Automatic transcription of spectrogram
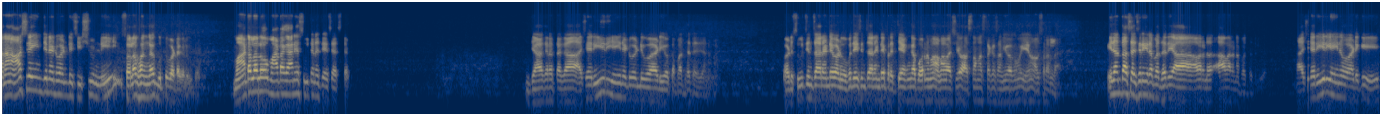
తనను ఆశ్రయించినటువంటి శిష్యుణ్ణి సులభంగా గుర్తుపట్టగలుగుతాడు. మాటలలో మాటగానే సూచన చేసేస్తాడు. జాగ్రత్తగా అశరీరి అయినటువంటి వాడి యొక్క పద్ధతి అది అనమాట వాడు సూచించాలంటే వాడు ఉపదేశించాలంటే ప్రత్యేకంగా పౌర్ణమ అమావాస్య హస్తమస్తక సంయోగము ఏం అవసరంలా. ఇదంతా సశరీర పద్ధతి ఆవరణ ఆవరణ పద్ధతి. అశరీరి అయిన వాడికి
